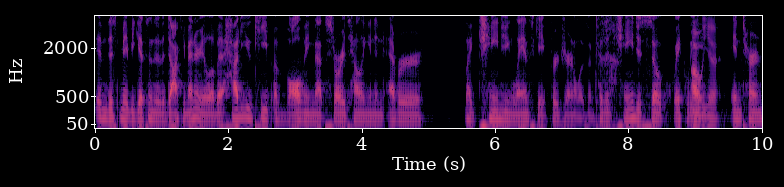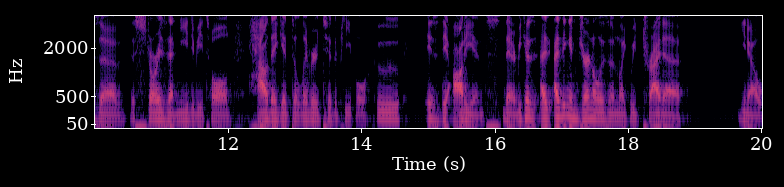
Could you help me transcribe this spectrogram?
and this maybe gets into the documentary a little bit how do you keep evolving that storytelling in an ever like changing landscape for journalism because it changes so quickly Oh, yeah. in terms of the stories that need to be told how they get delivered to the people who is the audience there? Because I, I think in journalism like we try to you know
